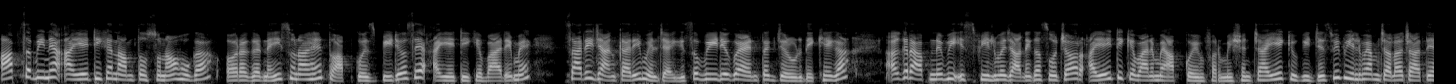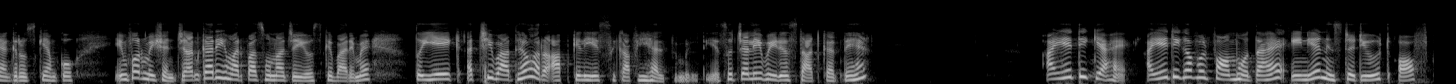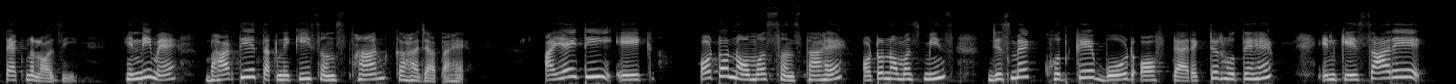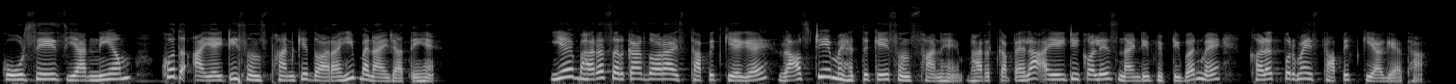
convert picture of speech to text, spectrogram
आप सभी ने आईआईटी का नाम तो सुना होगा और अगर नहीं सुना है तो आपको इस वीडियो से आईआईटी के बारे में सारी जानकारी मिल जाएगी। सो वीडियो को एंड तक ज़रूर देखेगा अगर आपने भी इस फ़ील्ड में जाने का सोचा और आईआईटी के बारे में आपको इन्फॉर्मेशन चाहिए, क्योंकि जिस भी फ़ील्ड में हम जाना चाहते हैं, अगर उसकी हमको इन्फॉर्मेशन जानकारी हमारे पास होना चाहिए उसके बारे में तो ये एक अच्छी बात है और आपके लिए इससे काफ़ी हेल्प मिलती है। सो चलिए वीडियो स्टार्ट करते हैं। आईआईटी क्या है? आईआईटी का फुल फॉर्म होता है Indian Institute of Technology Hindi में भारतीय तकनीकी संस्थान कहा जाता है। आईआईटी एक ऑटोनॉमस संस्था है। ऑटोनॉमस मींस जिसमें खुद के बोर्ड ऑफ़ डायरेक्टर होते हैं। इनके सारे कोर्सेज या नियम खुद आईआईटी संस्थान के द्वारा ही बनाए जाते हैं। यह भारत सरकार द्वारा स्थापित किए गए राष्ट्रीय महत्व के संस्थान हैं। भारत का पहला आईआईटी कॉलेज 1951 में खड़गपुर में स्थापित किया गया था।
